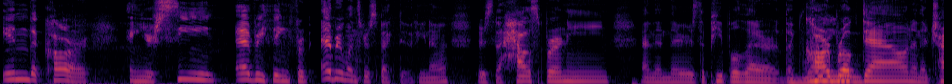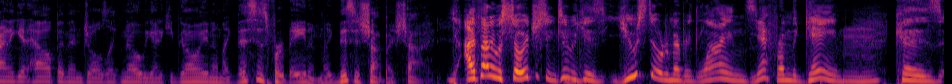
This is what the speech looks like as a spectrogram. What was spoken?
in the car and you're seeing everything from everyone's perspective. You know, there's the house burning, and then there's the people that are the car broke down and they're trying to get help, and then Joel's like, "No, we got to keep going." I'm like, "This is verbatim. Like this is shot by shot." Yeah, I thought it was so interesting too because you still remembered lines Yeah. from the game mm-hmm. because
